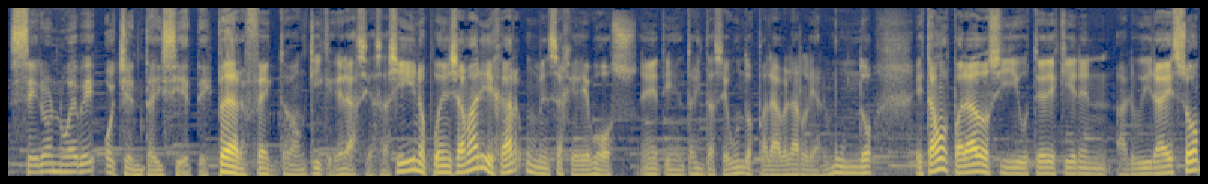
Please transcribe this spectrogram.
0987. Perfecto, don Quique, gracias. Allí nos pueden llamar y dejar un mensaje de voz. ¿eh? Tienen 30 segundos para hablarle al mundo. Estamos parados, si ustedes quieren aludir a eso,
